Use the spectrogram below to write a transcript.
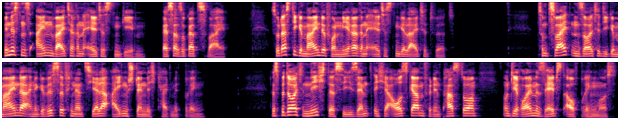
mindestens einen weiteren Ältesten geben, besser sogar zwei, sodass die Gemeinde von mehreren Ältesten geleitet wird. Zum Zweiten sollte die Gemeinde eine gewisse finanzielle Eigenständigkeit mitbringen. Das bedeutet nicht, dass sie sämtliche Ausgaben für den Pastor und die Räume selbst aufbringen muss.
